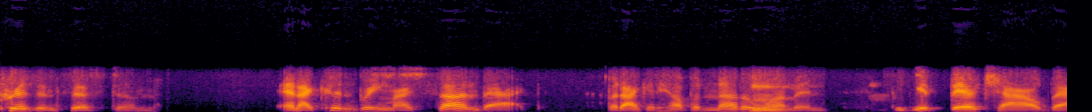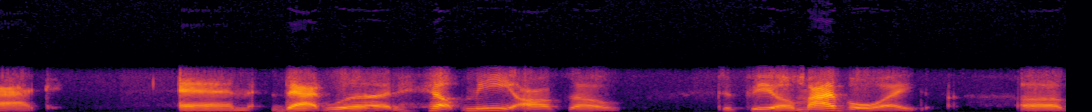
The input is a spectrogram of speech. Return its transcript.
prison system. And I couldn't bring my son back, but I could help another mm. woman to get their child back and that would help me also to fill my void of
